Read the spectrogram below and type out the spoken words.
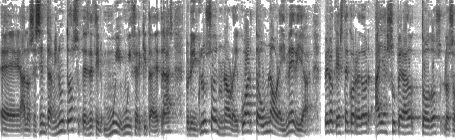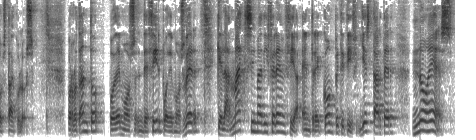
eh, a los 60 minutos, es decir, muy, muy cerquita detrás, pero incluso en una hora y cuarto o una hora y media, pero que este corredor haya superado todos los obstáculos. Por lo tanto, podemos decir, podemos ver que la máxima diferencia entre competitive y starter no es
